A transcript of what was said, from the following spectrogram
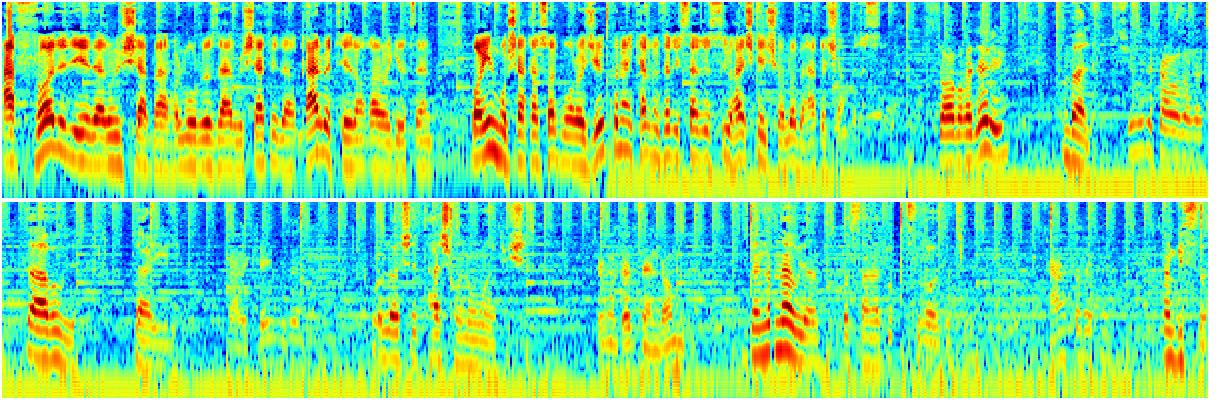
افراد دیگه در اون شب به حال مورد ضرب شتمی در غرب تهران قرار گرفتن با این مشخصات مراجعه کنن کلانتری 138 که انشالله به حقشان برسن سابقه داری؟ بله چی بوده سابقه؟ دعوا بوده درگیری برای کی بوده؟ ولاش تشم و نمای پیش چه مدت زندان بودی؟ زندان نبودم با سند با استقاضت شده چند سالته؟ من 20 سال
